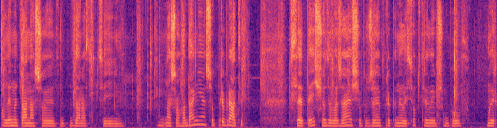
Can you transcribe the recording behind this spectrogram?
Але мета нашої зараз цієї нашого гадання, щоб прибрати все те, що заважає, щоб вже припинились обстріли, щоб був мир,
